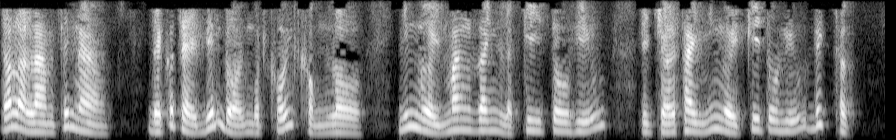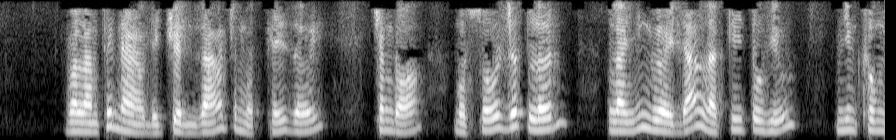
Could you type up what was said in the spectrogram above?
Đó là làm thế nào để có thể biến đổi một khối khổng lồ những người mang danh là Kitô hữu để trở thành những người Kitô hữu đích thực và làm thế nào để truyền giáo cho một thế giới trong đó, một số rất lớn là những người đã là Kitô hữu nhưng không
